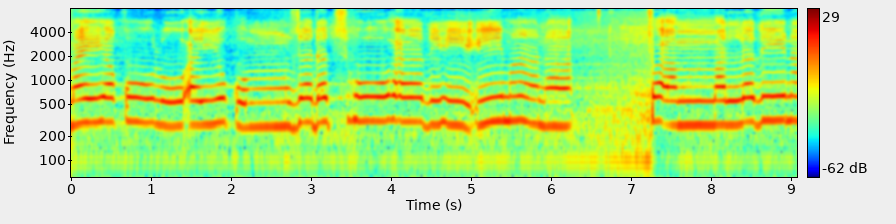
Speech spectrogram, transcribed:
may yaqulu ayyukum zadathu hadhihi imana fa ammal ladzina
